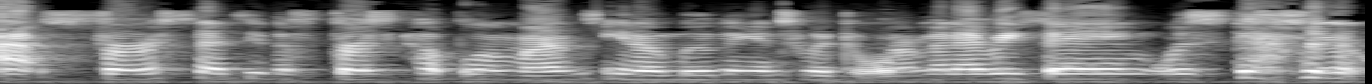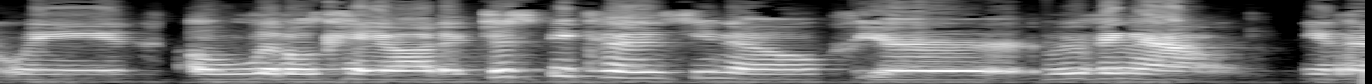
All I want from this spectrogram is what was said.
at first, I'd say the first couple of months, you know, moving into a dorm and everything was definitely a little chaotic just because, you know, you're moving out. You know,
